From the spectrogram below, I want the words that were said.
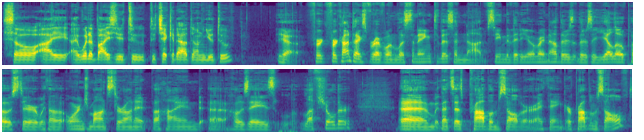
So I, I would advise you to to check it out on YouTube. Yeah, for for context for everyone listening to this and not seeing the video right now, there's there's a yellow poster with an orange monster on it behind uh, José's left shoulder um, that says "problem solver," I think, or "problem solved"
